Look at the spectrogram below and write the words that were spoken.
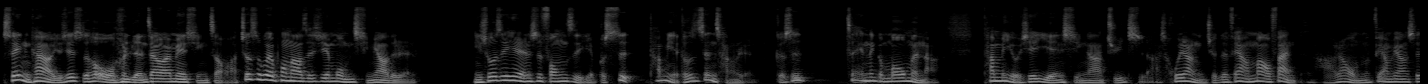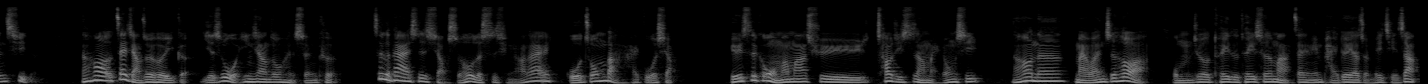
所以你看啊，有些时候我们人在外面行走啊，就是会碰到这些莫名其妙的人。你说这些人是疯子也不是，他们也都是正常人。可是，在那个 moment 啊。他们有些言行啊、举止啊，会让你觉得非常冒犯的，好，让我们非常非常生气的。然后再讲最后一个，也是我印象中很深刻。这个大概是小时候的事情啊，大概国中吧，还国小。有一次跟我妈妈去超级市场买东西，然后呢，买完之后啊，我们就推着推车嘛，在那边排队要准备结账。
